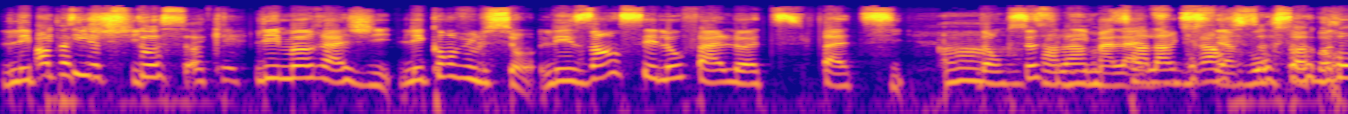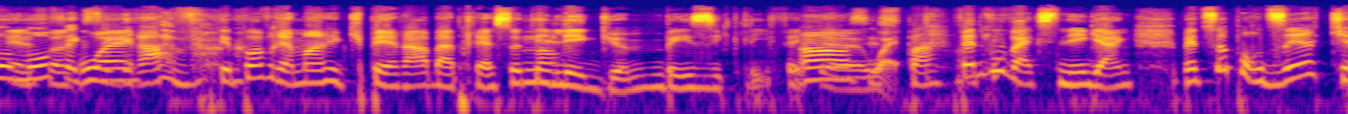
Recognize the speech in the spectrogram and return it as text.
les Ah, parce que pétichis, tu tousses, OK. l'hémorragie, les convulsions, les encéphalopathies. Ah, Donc ça, c'est des ça a maladies du grave, cerveau. C'est un gros mot, fait que c'est grave. T'es pas vraiment récupérable après ça. T'es légumes, basically. Fait que, Ah, c'est ouais. super. Faites-vous vacciner, gang. Mais tout ça pour dire que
